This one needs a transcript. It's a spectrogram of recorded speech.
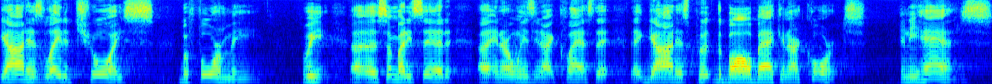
God has laid a choice before me. We, uh, uh somebody said uh, in our Wednesday night class that, that God has put the ball back in our courts, and He has.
